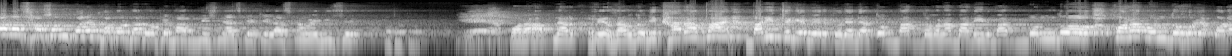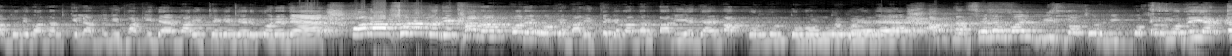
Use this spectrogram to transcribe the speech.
বাবা শাসন করে খবরদার ওকে বাদ দিস না আজকে ক্লাস কামাই দিছে। অতক্ষণ পড়া আপনার রেজাল্ট যদি খারাপ হয়, বাড়ি থেকে বের করে দেয়, তো বাদ দেবো না বাড়ির বাদ বন্ধ। পড়া বন্ধ হলে পড়া যদি বাদান ক্লাস যদি ফাঁকি দেয়, বাড়ি থেকে বের করে দেয়। পড়াশোনা যদি খারাপ করে, ওকে বাড়ি থেকে বাদান তাড়িয়ে দেয়, বাদ পর্যন্ত বন্ধ করে দেয়। আপনার ছেলের বয়স বিশ বছর, বিশ বছরের মধ্যেই একটা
